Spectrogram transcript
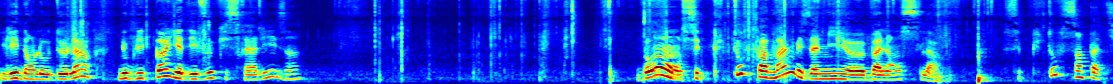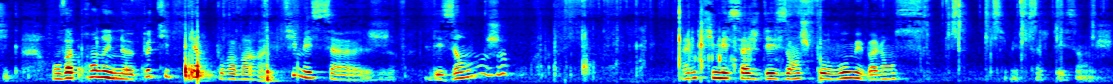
il est dans l'au-delà. N'oublie pas, il y a des vœux qui se réalisent. Hein. Bon, c'est plutôt pas mal, mes amis euh, balance, là. C'est plutôt sympathique. On va prendre une petite carte pour avoir un petit message des anges. Un petit message des anges pour vous, mes balances. Un petit message des anges.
